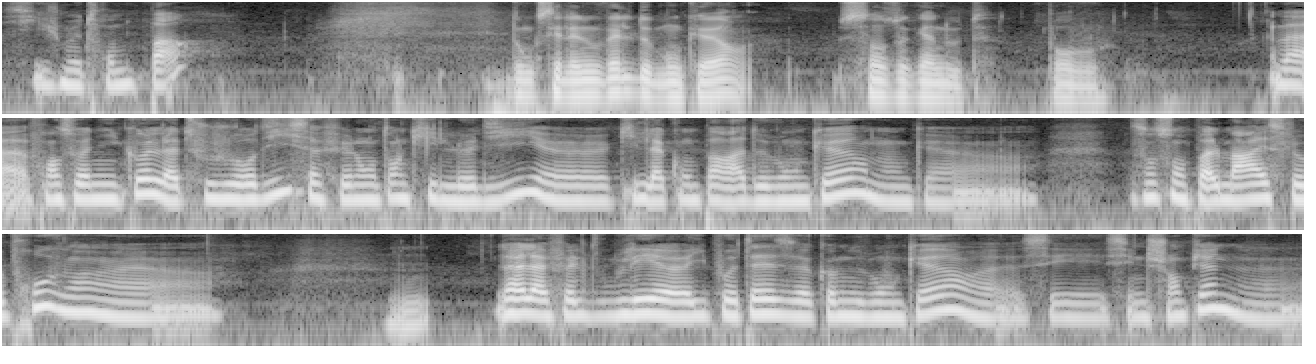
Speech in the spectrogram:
si je me trompe pas. Donc c'est la nouvelle de bon cœur sans aucun doute pour vous. Bah, François Nicole l'a toujours dit ça fait longtemps qu'il le dit qu'il la compare à de bon cœur. Donc de toute façon son palmarès le prouve hein, mm. là elle a fait le doublé hypothèse comme de bon cœur c'est une championne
